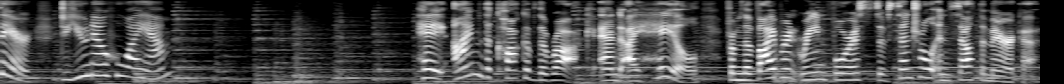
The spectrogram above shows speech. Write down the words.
there. Do you know who I am? Hey, I'm the cock of the rock, and I hail from the vibrant rainforests of Central and South America.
